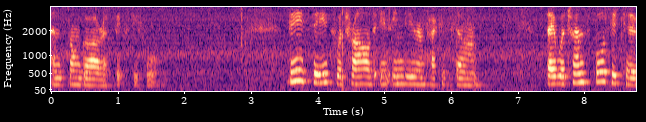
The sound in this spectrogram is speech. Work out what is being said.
and Sonora 64. These seeds were trialled in India and Pakistan. They were transported to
